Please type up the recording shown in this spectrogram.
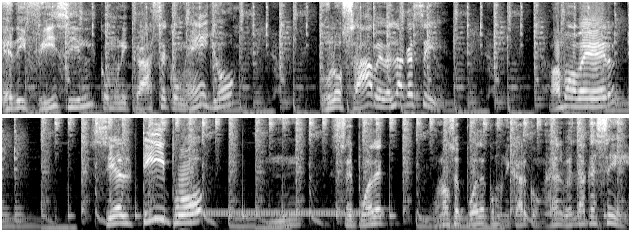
es difícil comunicarse con ellos. Tú lo sabes, ¿verdad que sí? Vamos a ver si el tipo mm, se puede, uno se puede comunicar con él, ¿verdad que sí?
